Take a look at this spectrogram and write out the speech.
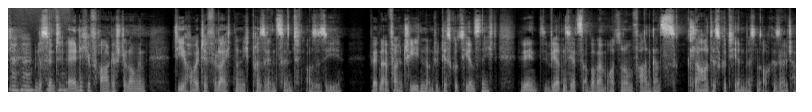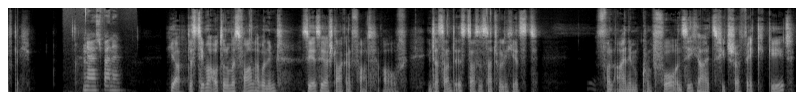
Mhm, und das sind mhm. ähnliche Fragestellungen, die heute vielleicht noch nicht präsent sind. Also sie werden einfach entschieden und wir diskutieren es nicht. Wir werden es jetzt aber beim autonomen Fahren ganz klar diskutieren müssen, auch gesellschaftlich. Ja, spannend. Ja, das Thema autonomes Fahren aber nimmt sehr, sehr stark an Fahrt auf. Interessant ist, dass es natürlich jetzt von einem Komfort- und Sicherheitsfeature weggeht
